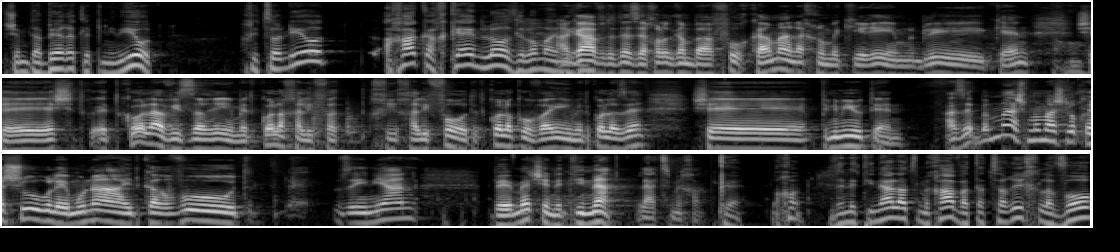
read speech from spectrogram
שמדברת לפנימיות. חיצוניות, אחר כך, כן, לא, זה לא מעניין. אגב, אתה יודע, זה יכול להיות גם בהפוך. כמה אנחנו מכירים, בלי, כן, שיש את, את כל האביזרים, את כל החליפות, את כל הכובעים, את כל הזה, שפנימיות אין. אז זה ממש ממש לא קשור לאמונה, התקרבות, זה עניין באמת של נתינה לעצמך. כן. נכון. זה נתינה לעצמך, ואתה צריך לבוא,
